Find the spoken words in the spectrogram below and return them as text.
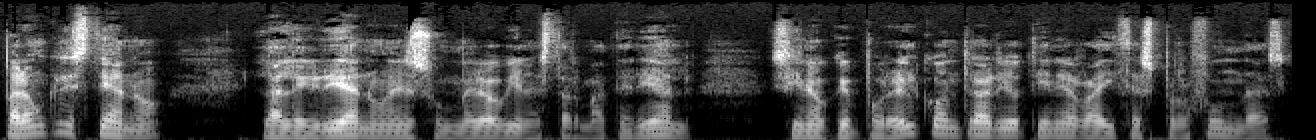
Para un cristiano, la alegría no es un mero bienestar material, sino que por el contrario tiene raíces profundas,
